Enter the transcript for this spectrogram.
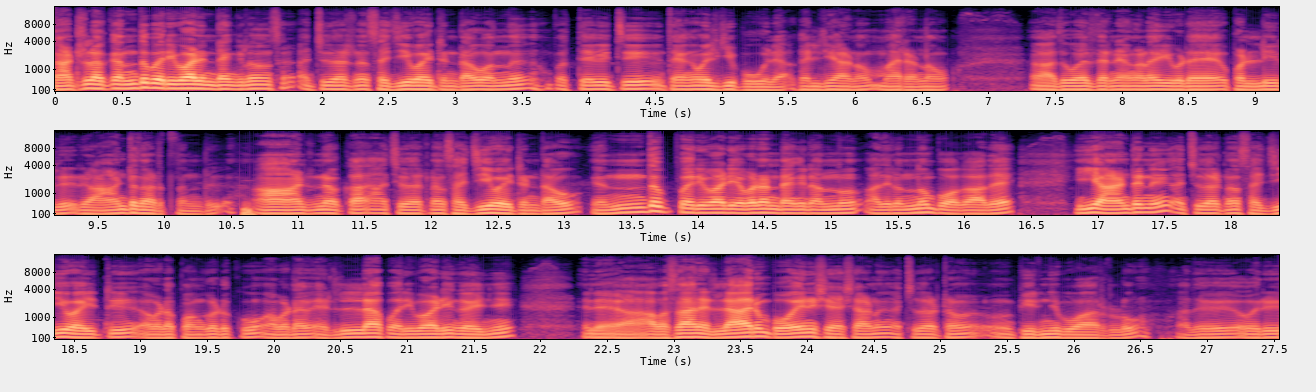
നാട്ടിലൊക്കെ എന്ത് പരിപാടി ഉണ്ടെങ്കിലും അച്യുതേട്ടന് സജീവമായിട്ടുണ്ടാവും അന്ന് പ്രത്യേകിച്ച് തേങ്ങ വലിക്ക് പോവില്ല. കല്യാണം മരണം അതുപോലെ തന്നെ ഞങ്ങൾ ഇവിടെ പള്ളിയിൽ ഒരു ആണ്ട് നടത്തുന്നുണ്ട്. ആ ആണ്ടിനൊക്കെ അച്യുതേട്ടൻ സജീവമായിട്ടുണ്ടാവും എന്ത് പരിപാടി എവിടെ ഉണ്ടെങ്കിലും അന്നും അതിലൊന്നും പോകാതെ ഈ ആണ്ടിന് അച്യുതേട്ടൻ സജീവമായിട്ട് അവിടെ പങ്കെടുക്കും. അവിടെ എല്ലാ പരിപാടിയും കഴിഞ്ഞ് അവസാനം എല്ലാവരും പോയതിന് ശേഷമാണ് അച്യുതേട്ടൻ പിരിഞ്ഞു പോകാറുള്ളൂ. അത് ഒരു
